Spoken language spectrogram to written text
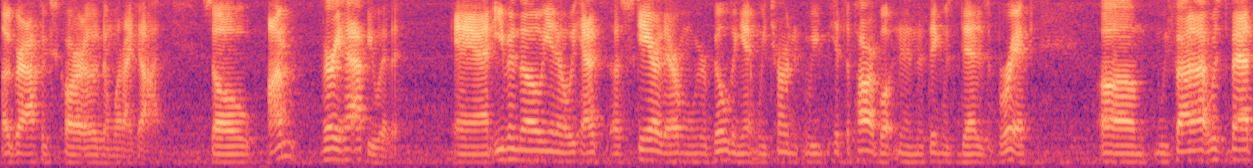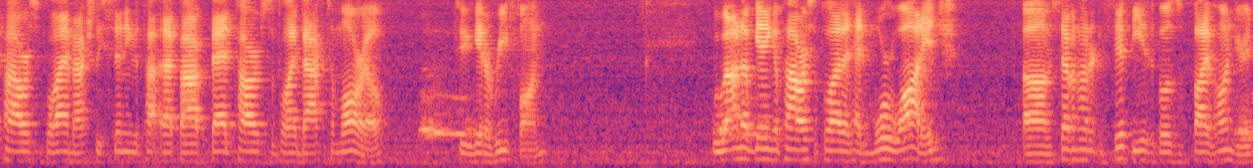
a graphics card other than what I got. So I'm very happy with it. And even though you know we had a scare there when we were building it, we turned, we hit the power button, and the thing was dead as a brick. Um, we found out it was the bad power supply. I'm actually sending the that bad power supply back tomorrow to get a refund. We wound up getting a power supply that had more wattage, um, 750 as opposed to 500,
